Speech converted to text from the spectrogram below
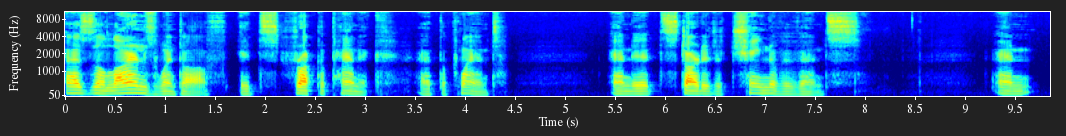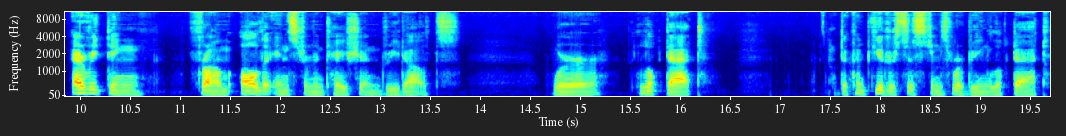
as the alarms went off, it struck a panic at the plant and it started a chain of events. And everything from all the instrumentation readouts were looked at, the computer systems were being looked at,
